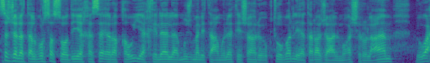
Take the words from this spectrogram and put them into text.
وسجلت البورصة السعودية خسائر قوية خلال مجمل تعاملات شهر أكتوبر ليتراجع المؤشر العام ب 21%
